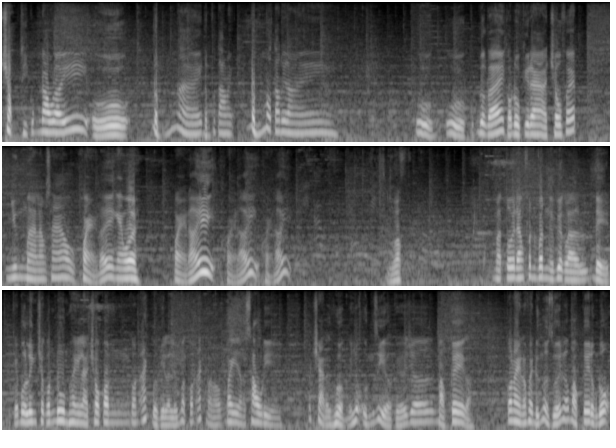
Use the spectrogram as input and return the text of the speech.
Chọc thì cũng đau đấy. Ừ Đấm này, Đấm vào tao này, Đấm vào tao đây này. Ừ Ừ cũng được đấy, Có đồ Kira châu phết. Nhưng mà làm sao? Khỏe đấy anh em ơi. Khỏe đấy Khỏe đấy Khỏe đấy. Được. Mà tôi đang phân vân cái việc là để cái bờ linh cho con Doom hay là cho con con ách bởi vì là nếu mà con ách mà nó bay đằng sau thì nó chả được hưởng cái hiệu ứng gì ở phía ờ, bảo kê cả. Con này nó phải đứng ở dưới nó bảo kê đồng đội.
